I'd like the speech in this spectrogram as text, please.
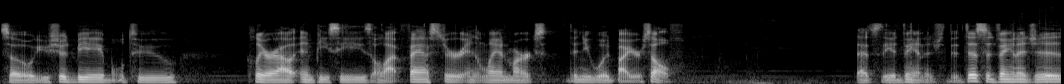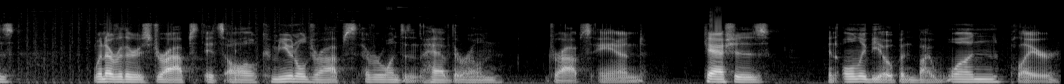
So you should be able to clear out NPCs a lot faster and landmarks than you would by yourself. That's the advantage. The disadvantage is whenever there's drops, it's all communal drops. Everyone doesn't have their own drops, and caches can only be opened by one player,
